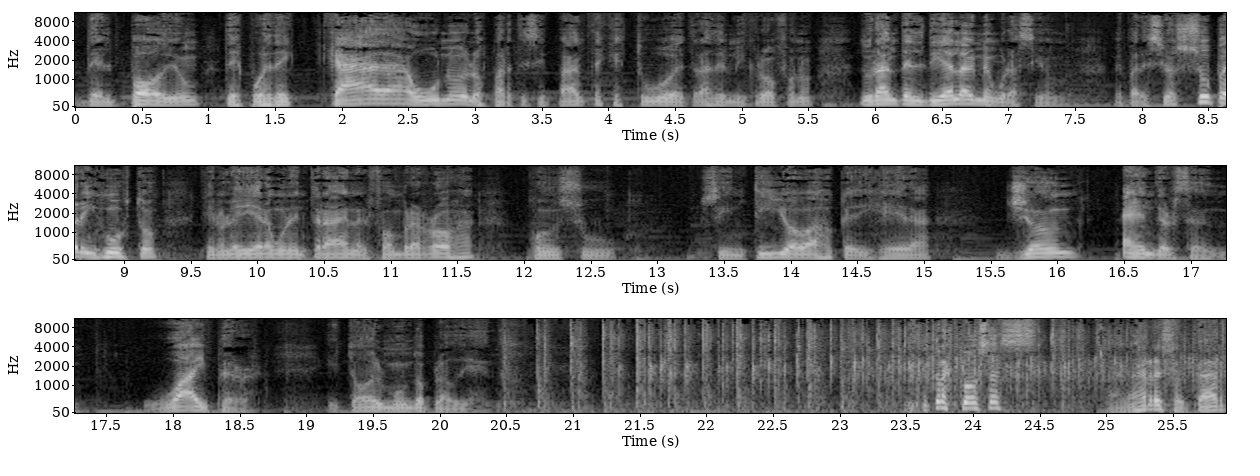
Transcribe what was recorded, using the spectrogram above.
del podium después de cada uno de los participantes que estuvo detrás del micrófono durante el día de la inauguración. Me pareció súper injusto que no le dieran una entrada en la alfombra roja con su cintillo abajo que dijera John Anderson, Wiper, y todo el mundo aplaudiendo. Entre otras cosas, además de resaltar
